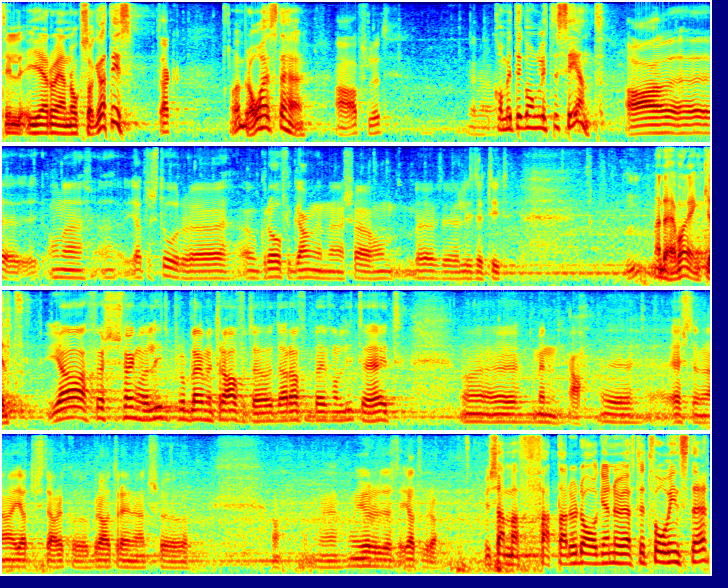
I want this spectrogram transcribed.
till IRON också. Grattis! Tack. Det var en bra häst det här. Ja, absolut. Kommit igång lite sent. Ja, eh, hon är eh, jättestor och grov i gången så hon behövde lite tid. Men det här var enkelt. Ja, första svängen var lite problem med travet därför blev hon lite het. Eh, Men ja, eh, hästen är jättestark och bra tränad så ja, eh, hon gör det jättebra. Hur sammanfattar du dagen nu efter två vinster?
